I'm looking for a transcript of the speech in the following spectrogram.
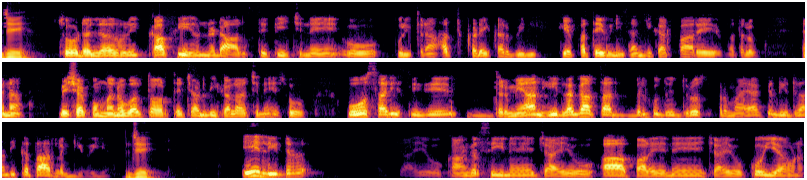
ਜੀ। ਸੋ ਡੱਲੇਵਾਲ ਹੋਰੀ ਕਾਫੀ ਨਿਢਾਲ ਸਥਿਤੀ 'ਚ ਨੇ ਉਹ ਪੂਰੀ ਤਰ੍ਹਾਂ ਹੱਥ ਖੜੇ ਕਰ ਵੀ ਨਹੀਂ ਕੇ ਫਤਿਹ ਵੀ ਨਹੀਂ ਸਾਂਝੀ ਕਰ ਪਾ ਰਹੇ ਮਤਲਬ ਹੈ ਨਾ ਬੇਸ਼ੱਕ ਉਹ ਮਨੋਬਲ ਤੌਰ ਤੇ ਚੜ੍ਹਦੀ ਕਲਾ 'ਚ ਨੇ। ਸੋ ਉਹ ਸਾਰੀ ਸਥਿਤੀ ਦੇ ਦਰਮਿਆਨ ਹੀ ਲਗਾਤਾਰ ਬਿਲਕੁਲ ਤੁਸੀਂ ਦਰੁਸਤ ਫਰਮਾਇਆ ਕਿ ਲੀਡਰਾਂ ਦੀ ਕਤਾਰ ਲੱਗੀ ਹੋਈ ਹੈ। ਜੀ। ਇਹ ਲੀਡਰ ਚਾਹੇ ਉਹ ਕਾਂਗਰਸੀ ਨੇ ਚਾਹੇ ਉਹ ਆਪ ਵਾਲੇ ਨੇ ਚਾਹੇ ਉਹ ਕੋਈ ਆ ਹੁਣ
